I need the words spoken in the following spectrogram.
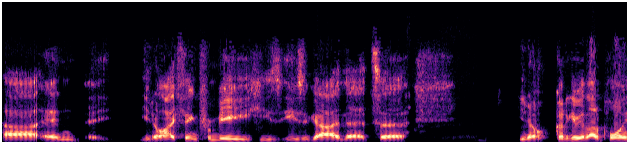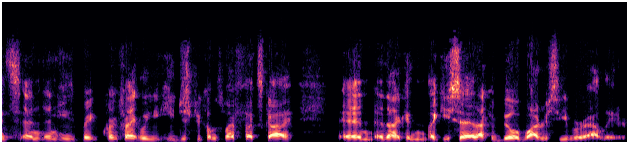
Uh, and you know, I think for me, he's he's a guy that uh, you know going to give me a lot of points, and and he's quite frankly, he just becomes my flex guy, and and I can, like you said, I can build wide receiver out later.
